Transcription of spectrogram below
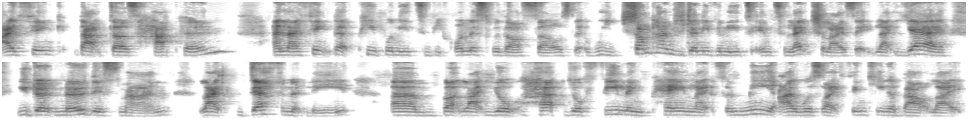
i think that does happen and i think that people need to be honest with ourselves that we sometimes you don't even need to intellectualize it like yeah you don't know this man like definitely um but like you're hurt you're feeling pain like for me i was like thinking about like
